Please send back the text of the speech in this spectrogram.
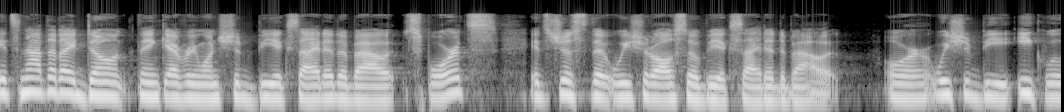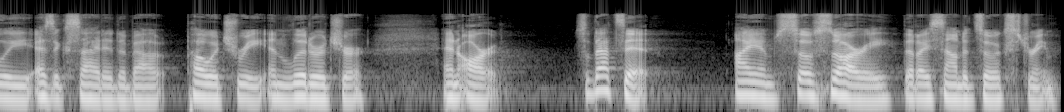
it's not that I don't think everyone should be excited about sports. It's just that we should also be excited about, or we should be equally as excited about poetry and literature and art. So that's it. I am so sorry that I sounded so extreme.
